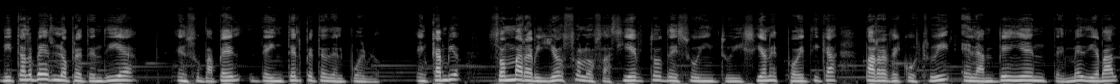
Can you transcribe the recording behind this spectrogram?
ni tal vez lo pretendía en su papel de intérprete del pueblo. En cambio, son maravillosos los aciertos de sus intuiciones poéticas para reconstruir el ambiente medieval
